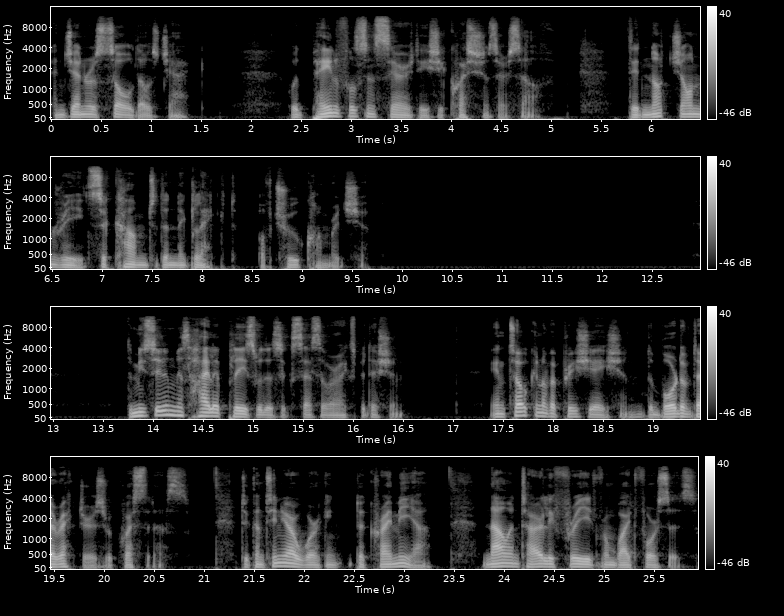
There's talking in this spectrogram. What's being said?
and generous soul that was Jack. With painful sincerity she questions herself did not John Reed succumb to the neglect of true comradeship? The museum is highly pleased with the success of our expedition. In token of appreciation, the board of directors requested us to continue our work in the Crimea, now entirely freed from white forces.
